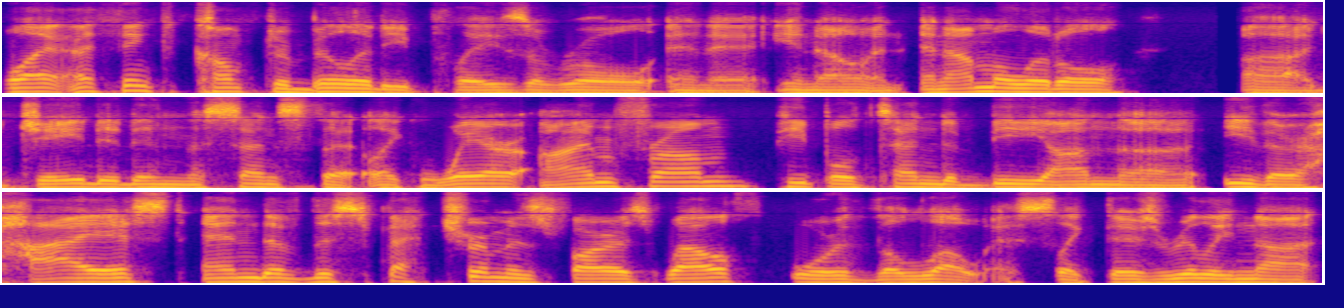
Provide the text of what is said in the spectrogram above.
Well, I, I think comfortability plays a role in it, you know, and, and I'm a little uh, jaded in the sense that like where I'm from, people tend to be on the either highest end of the spectrum as far as wealth or the lowest. Like there's really not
